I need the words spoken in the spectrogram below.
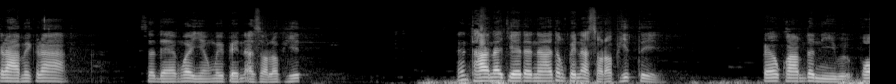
กล้าไม่กล้า แสดงว่ายังไม่เป็นอสรพิษนั้นทานเจตนาต้องเป็นอสรพิษสิแปลความตนีพอ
